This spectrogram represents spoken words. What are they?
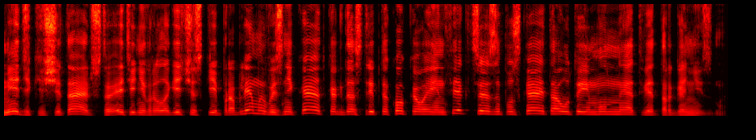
Медики считают, что эти неврологические проблемы возникают, когда стриптококковая инфекция запускает аутоиммунный ответ организма.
